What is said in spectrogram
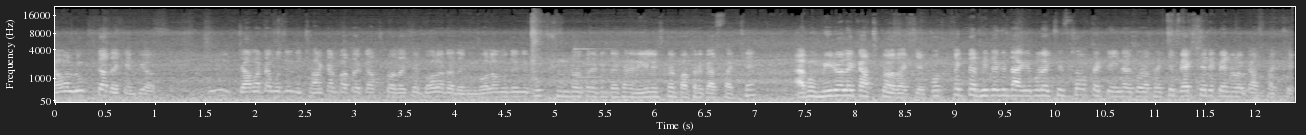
জামার লুকটা দেখেন ফুল জামাটার মধ্যে কিন্তু ঝাড়খার পাতার কাজ করা থাকছে, গলাটা দেখুন, গলার মধ্যে কিন্তু খুব সুন্দর করে কিন্তু এখানে রিয়েল স্টোর পাথরের কাজ থাকছে এবং মিরলে কাজ করা থাকছে। প্রত্যেকটা ভিতরে কিন্তু আগে বলে সব একটা ইনার করা থাকছে ব্যাক সাইডে প্যানেলও কাজ থাকছে।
